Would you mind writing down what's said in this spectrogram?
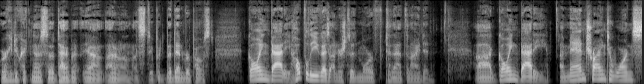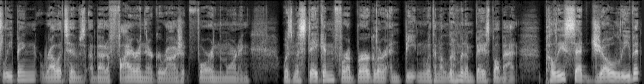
Working to correct notice of the type. Of, yeah, I don't know. That's stupid. The Denver Post. Going batty. Hopefully, you guys understood more to that than I did. Uh, going batty. A man trying to warn sleeping relatives about a fire in their garage at four in the morning was mistaken for a burglar and beaten with an aluminum baseball bat. Police said Joe Leavitt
